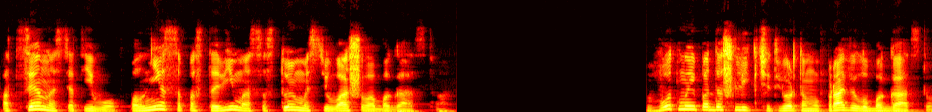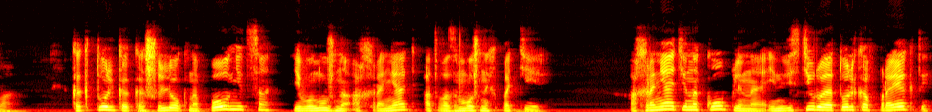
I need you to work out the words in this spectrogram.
а ценность от его вполне сопоставима со стоимостью вашего богатства. Вот мы и подошли к четвертому правилу богатства – как только кошелек наполнится, его нужно охранять от возможных потерь. Охраняйте накопленное, инвестируя только в проекты,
